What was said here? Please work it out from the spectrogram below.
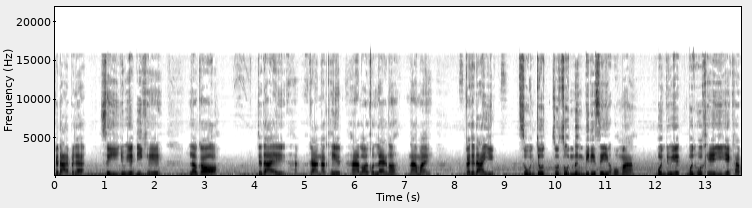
ก็ได้ไปแล้ว 4 USDK แล้วก็จะได้การนักเทรด500 คนแรกเนาะหน้าใหม่ ก็จะได้อีก 0.001 BTC ครับผมอะบน US บน OKEX ครับ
